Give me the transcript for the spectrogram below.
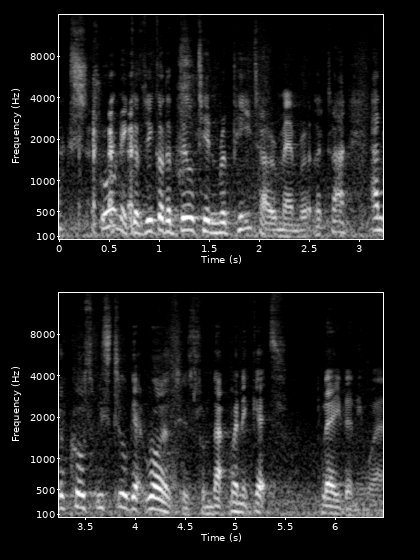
Extraordinary, because we got a built-in repeat. I remember at the time, and of course we still get royalties from that when it gets played anywhere.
